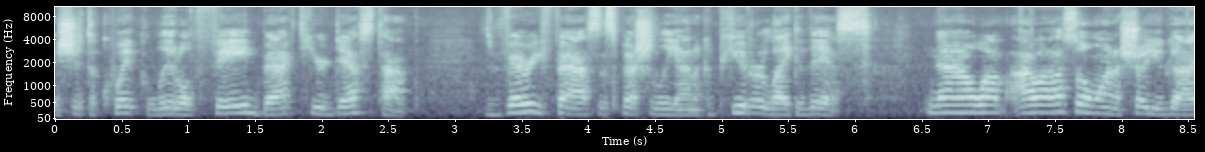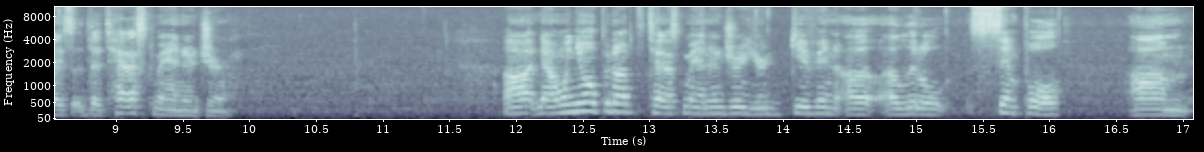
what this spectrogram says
It's just a quick little fade back to your desktop. It's very fast, especially on a computer like this. Now, um, I also want to show you guys the Task Manager. Uh, now, when you open up the Task Manager, you're given a, a little simple, um,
